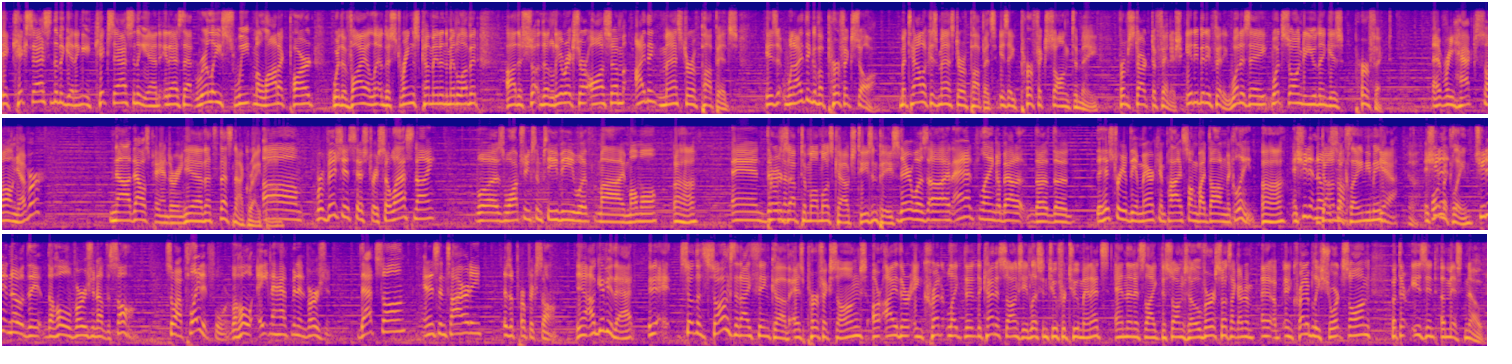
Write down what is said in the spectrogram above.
It kicks ass in the beginning. It kicks ass in the end. It has that really sweet melodic part where the violin, the strings come in in the middle of it. Uh, the sh- the lyrics are awesome. I think Master of Puppets is when I think of a perfect song. Metallica's Master of Puppets is a perfect song to me from start to finish. Itty bitty fitty. What is a what song do you think is perfect? Every hack song ever? Nah, that was pandering. Yeah, that's that's not great. Um, revisionist history. So last night was watching some TV with my momo, uh huh. and there Prayers was an, up to Momo's couch. Teas and peace. there was uh, an ad playing about it, the the the history of the American Pie song by Don McLean, Uh huh. and she didn't know Don the song. McLean, you mean? Yeah. Yeah. And she Or didn't- McLean. She didn't know the the whole version of the song, so I played it for her, the whole eight and a half minute version. That song in its entirety is a perfect song. Yeah, I'll give you that. So the songs that I think of as perfect songs are either incredible, like the, the kind of songs you listen to for two minutes and then it's like the song's over. So it's like an, an incredibly short song, but there isn't a missed note.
